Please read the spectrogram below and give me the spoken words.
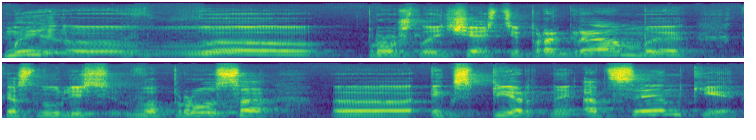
Мы э, в прошлой части программы коснулись вопроса э, экспертной оценки,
